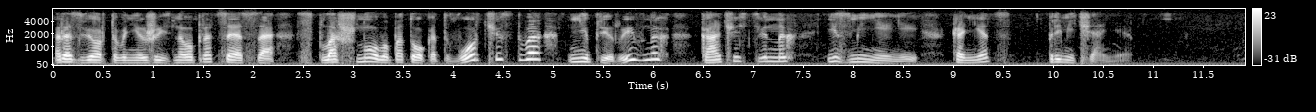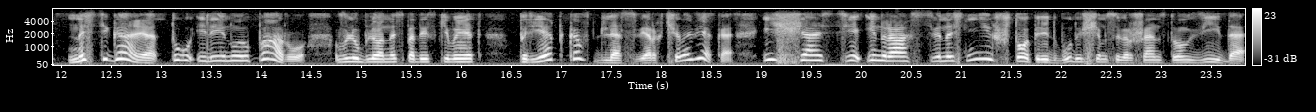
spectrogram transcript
развертывания жизненного процесса, сплошного потока творчества, непрерывных качественных изменений. Конец примечания. Настигая ту или иную пару, влюбленность подыскивает предков для сверхчеловека, и счастье, и нравственность – ничто перед будущим совершенством вида.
